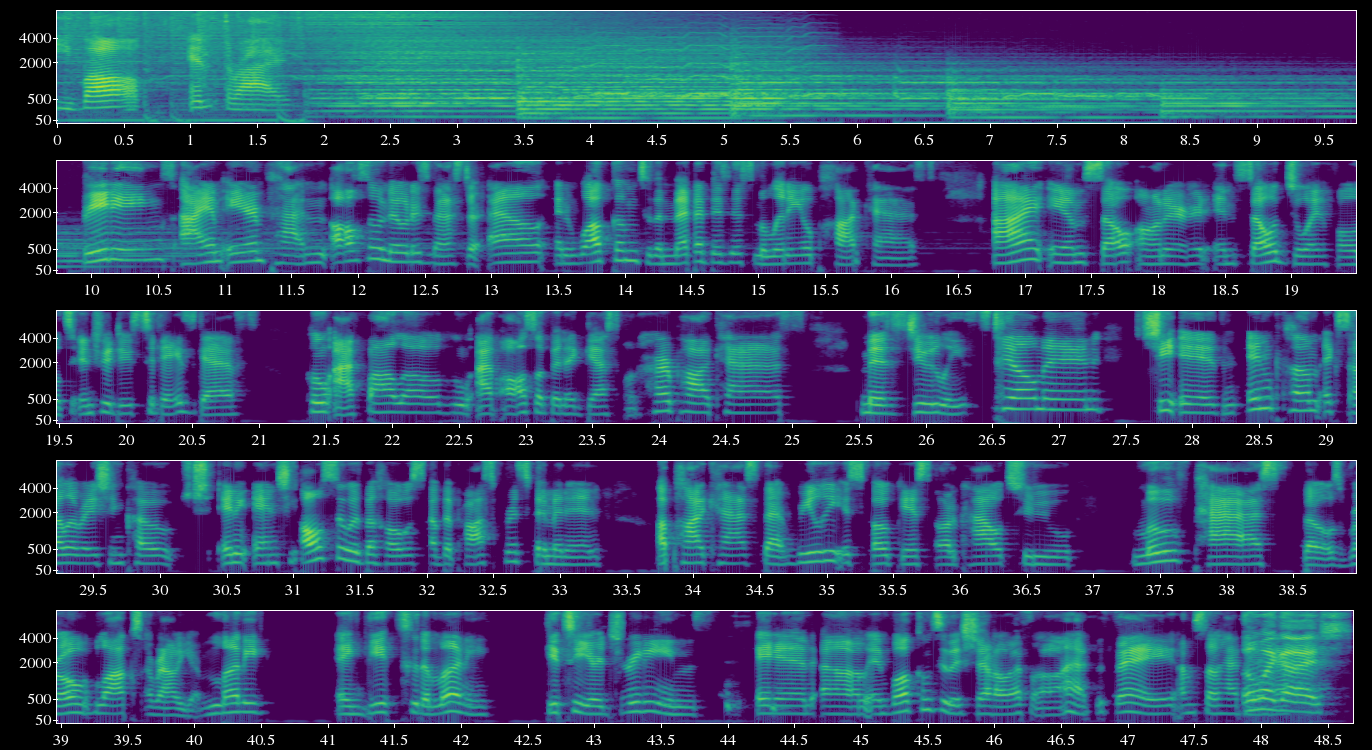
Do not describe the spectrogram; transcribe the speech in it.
evolve, and thrive. Greetings, I am Erin Patton, also known as Master L, and welcome to the Meta Business Millennial Podcast. I am so honored and so joyful to introduce today's guest, whom I follow, whom I've also been a guest on her podcast, Ms. Julie Steelman. She is an income acceleration coach, and, and she also is the host of The Prosperous Feminine, a podcast that really is focused on how to move past those roadblocks around your money and get to the money, get to your dreams. And um, and welcome to the show. That's all I have to say. I'm so happy. Oh my gosh.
